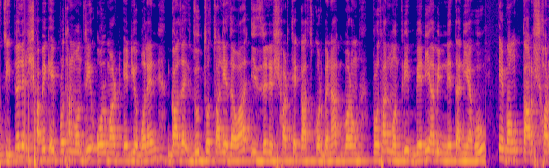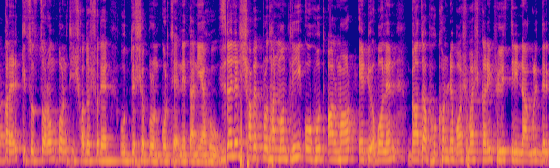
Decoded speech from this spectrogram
উচিত। ইসরায়েলের সাবেক এই প্রধানমন্ত্রী ওলমার্ট এটিও বলেন, গাজায় যুদ্ধ চালিয়ে যাওয়া ইসরায়েলের স্বার্থে কাজ করবে না, বরং প্রধানমন্ত্রী বেনিয়ামিন নেতানিয়াহু এবং তার সরকারের কিছু চরমপন্থী সদস্যদের উদ্দেশ্য পূরণ করছে নেতানিয়াহু। ইসরায়েলের সাবেক প্রধানমন্ত্রী ওহুদ আলমাউট এটিও বলেন, গাজা ভূখণ্ডে বসবাসকারী ফিলিস্তিনি নাগরিকদের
